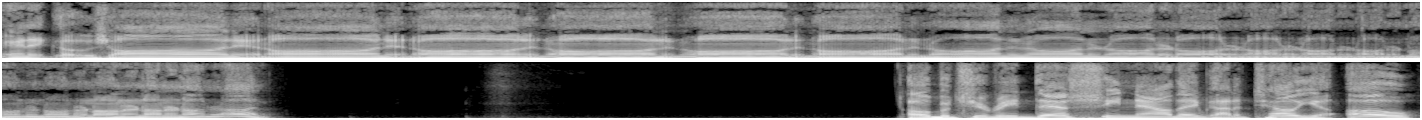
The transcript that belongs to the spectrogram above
And it goes on and on and on and on and on and on and on and on and on and on and on and on and on and on and on and on and on and on and on. Oh, but you read this. See, now they've got to tell you, oh,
